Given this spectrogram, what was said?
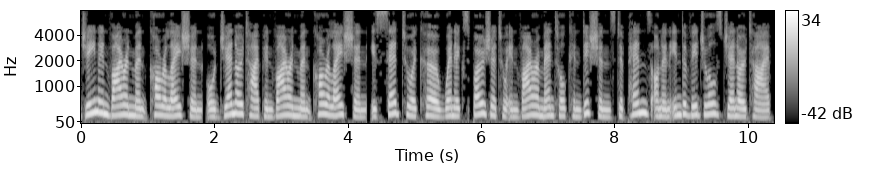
Gene-environment correlation or genotype-environment correlation is said to occur when exposure to environmental conditions depends on an individual's genotype.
